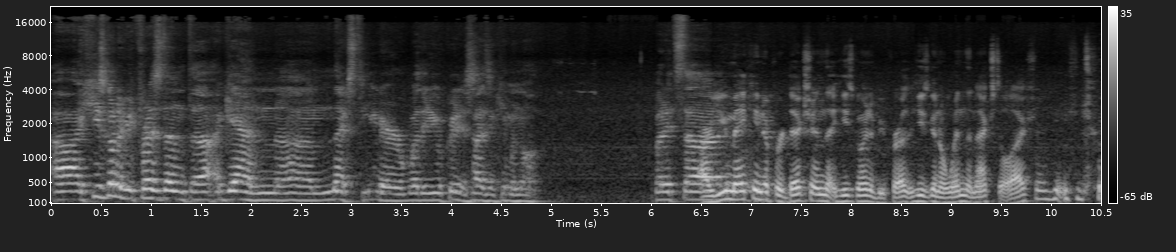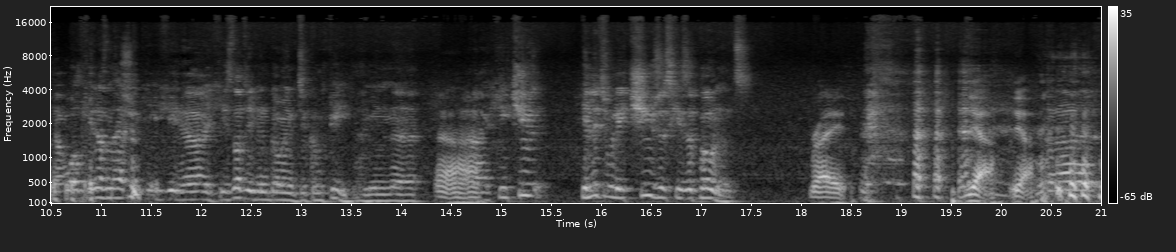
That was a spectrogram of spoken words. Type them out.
uh, he's going to be president uh, again um, next year whether you're criticizing him or not. But it's uh, Are you making a prediction that he's going to be president? He's going to win the next election? uh, well, he doesn't have to, he, uh, he's not even going to compete. I mean, uh, uh-huh. uh, he choose he literally chooses his opponents. Right. Yeah. Yeah. Uh,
